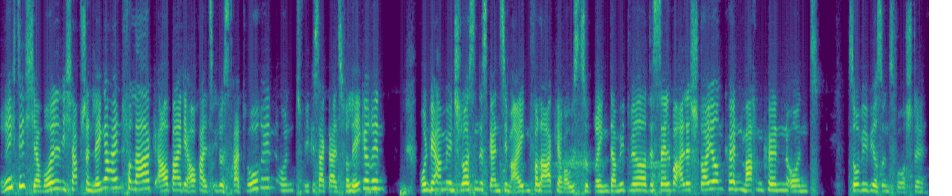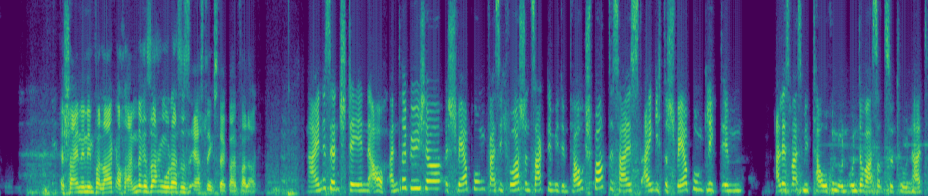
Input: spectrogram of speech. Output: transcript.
Richtig, jawohl. Ich habe schon länger einen Verlag, arbeite auch als Illustratorin und wie gesagt als Verlegerin. Und wir haben entschlossen, das Ganze im Eigenverlag herauszubringen, damit wir das selber alles steuern können, machen können und so, wie wir es uns vorstellen. erscheinen in dem Verlag auch andere Sachen oder ist es Erstlingswerk beim Verlag? Nein, es entstehen auch andere Bücher. Schwerpunkt, was ich vorher schon sagte, mit dem Tauchsport. Das heißt, eigentlich der Schwerpunkt liegt im alles, was mit Tauchen und Unterwasser zu tun hat.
